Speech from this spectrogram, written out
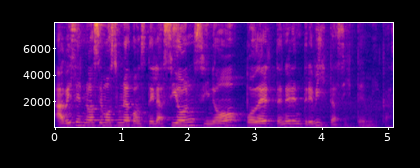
a veces no hacemos una constelación, sino poder tener entrevistas sistémicas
